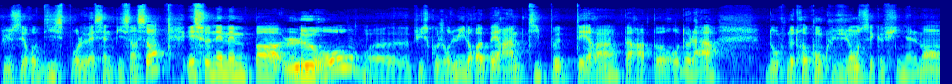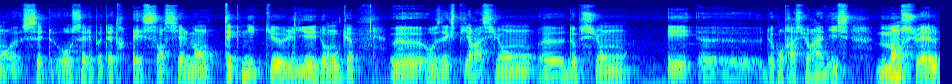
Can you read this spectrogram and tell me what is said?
plus 0,10 pour le S&P 500. Et ce n'est même pas l'euro, euh, puisqu'aujourd'hui il repère un petit peu de terrain par rapport au dollar. Donc notre conclusion, c'est que finalement, euh, cette hausse, elle est peut-être essentiellement technique, liée donc euh, aux expirations d'options et euh, de contrats sur indice mensuels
